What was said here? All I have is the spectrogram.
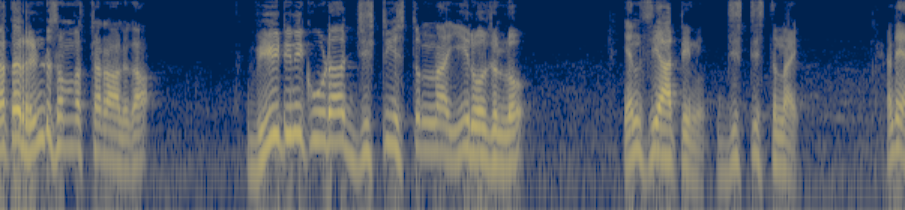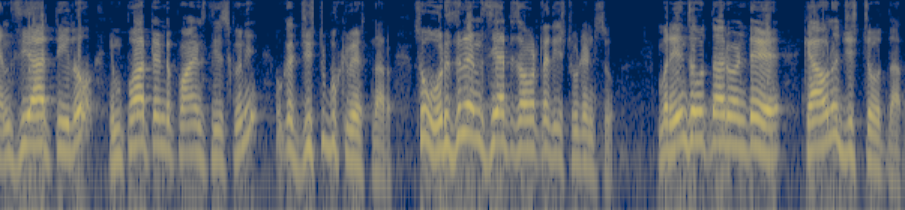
గత రెండు సంవత్సరాలుగా వీటిని కూడా జిష్టి ఇస్తున్న ఈ రోజుల్లో ఎన్సీఆర్టీని జిస్ట్ ఇస్తున్నాయి. అంటే ఎన్సీఆర్టీలో ఇంపార్టెంట్ పాయింట్స్ తీసుకుని ఒక జిస్ట్ బుక్ వేస్తున్నారు. సో ఒరిజినల్ ఎన్సీఆర్టీ చదవట్లేదు ఈ స్టూడెంట్స్. మరి ఏం చదువుతున్నారు అంటే కేవలం జిస్ట్ చదువుతున్నారు.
